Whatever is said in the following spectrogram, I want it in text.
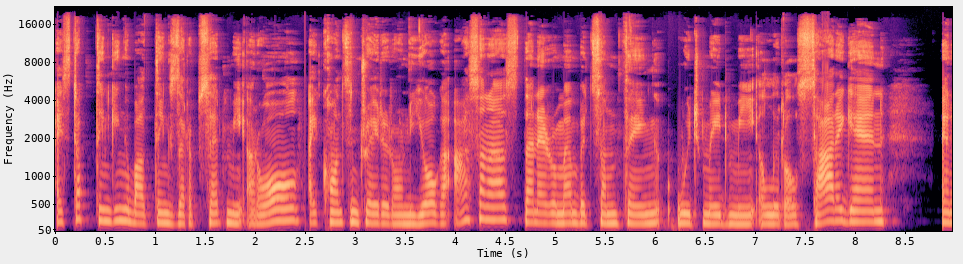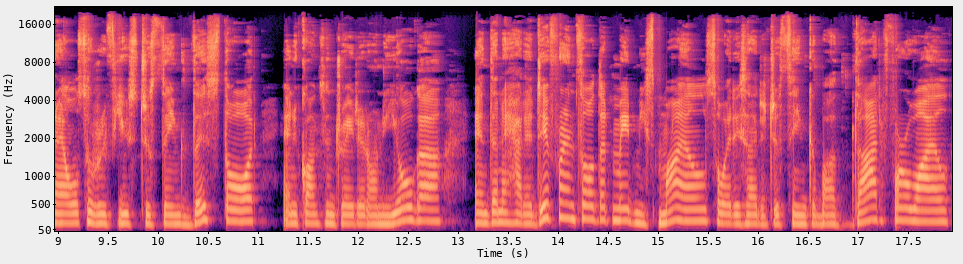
I stopped thinking about things that upset me at all. I concentrated on yoga asanas. Then I remembered something which made me a little sad again. And I also refused to think this thought and concentrated on yoga. And then I had a different thought that made me smile. So I decided to think about that for a while.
